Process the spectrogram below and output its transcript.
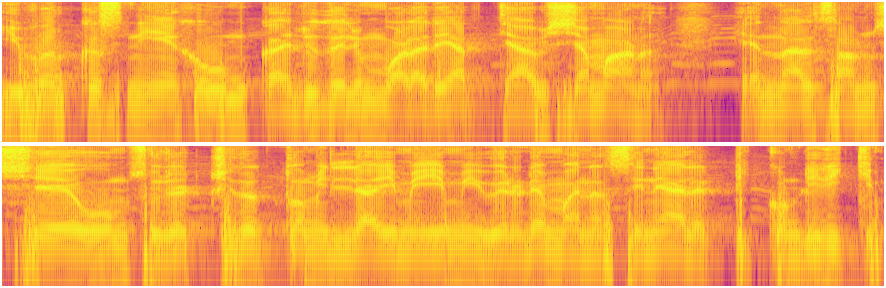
ഇവർക്ക് സ്നേഹവും കരുതലും വളരെ അത്യാവശ്യമാണ്. എന്നാൽ സംശയവും സുരക്ഷിതത്വമില്ലായ്മയും ഇവരുടെ മനസ്സിനെ അലട്ടിക്കൊണ്ടിരിക്കും.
